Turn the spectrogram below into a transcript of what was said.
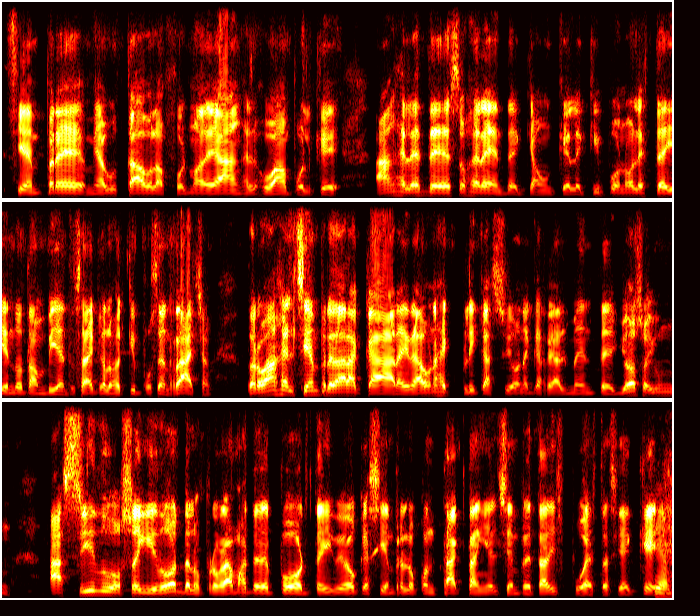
siempre me ha gustado la forma de Ángel, Juan, porque Ángel es de esos gerentes que aunque el equipo no le esté yendo tan bien, tú sabes que los equipos se enrachan, pero Ángel siempre da la cara y da unas explicaciones que realmente yo soy un asiduo seguidor de los programas de deporte y veo que siempre lo contactan y él siempre está dispuesto. Así es que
